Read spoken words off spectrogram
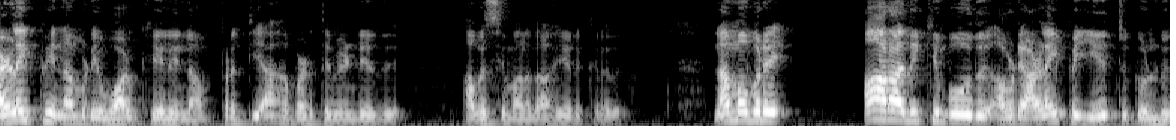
அழைப்பை நம்முடைய வாழ்க்கையிலே நாம் பிரத்தியாகப்படுத்த வேண்டியது அவசியமானதாக இருக்கிறது. நாம் அவரை ஆராதிக்கும் போது அவருடைய அழைப்பை ஏற்றுக்கொண்டு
